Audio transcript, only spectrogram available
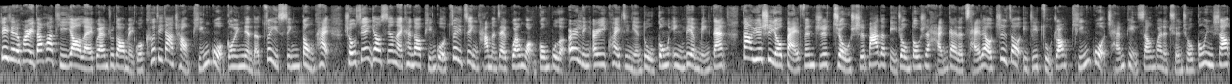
这一节的华语大话题要来关注到美国科技大厂苹果供应链的最新动态。首先要先来看到苹果最近他们在官网公布了二零二一会计年度供应链名单，大约是有百分之九十八的比重都是涵盖了材料制造以及组装苹果产品相关的全球供应商。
